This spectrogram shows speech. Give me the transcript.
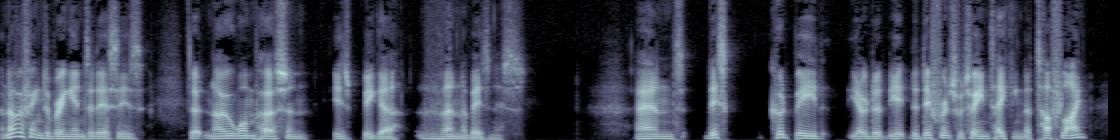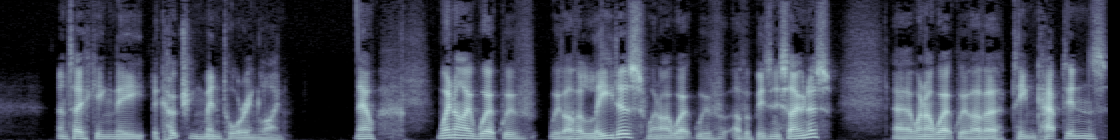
another thing to bring into this is that no one person is bigger than the business. And this could be you know the, the, the difference between taking the tough line and taking the, the coaching mentoring line. Now, when I work with, with other leaders, when I work with other business owners, uh, when I work with other team captains,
